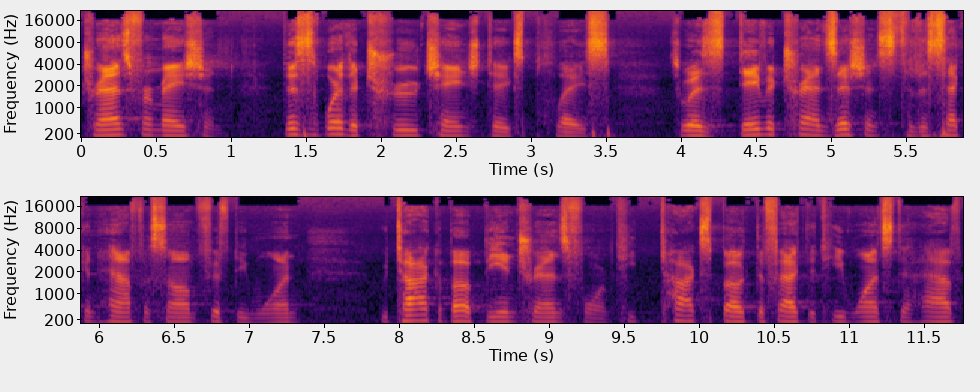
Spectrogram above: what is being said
Transformation. This is where the true change takes place. So, as David transitions to the second half of Psalm 51, we talk about being transformed. He talks about the fact that he wants to have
